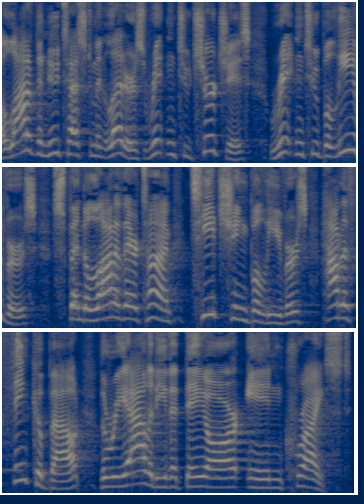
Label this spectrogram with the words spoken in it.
a lot of the New Testament letters written to churches, written to believers, spend a lot of their time teaching believers how to think about the reality that they are in Christ.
